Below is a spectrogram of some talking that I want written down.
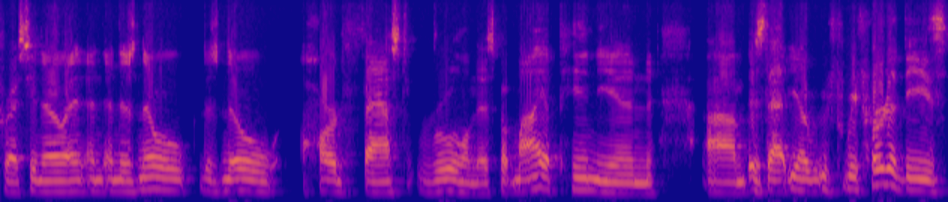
Chris, you know, and, and, and there's no there's no hard fast rule on this, but my opinion um, is that you know we've, we've heard of these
